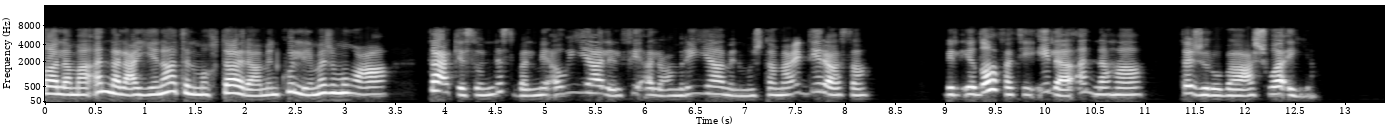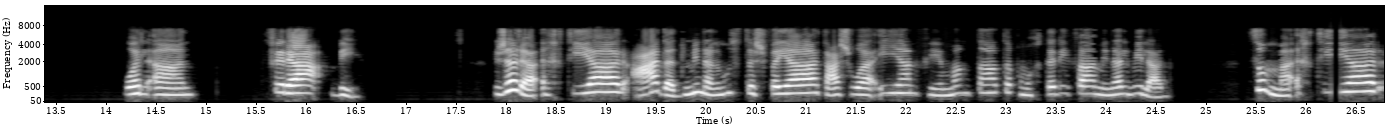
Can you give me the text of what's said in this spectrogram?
طالما أن العينات المختارة من كل مجموعة تعكس النسبة المئوية للفئة العمرية من مجتمع الدراسة بالإضافة إلى أنها تجربة عشوائية. والآن فرع B. جرى اختيار عدد من المستشفيات عشوائيًا في مناطق مختلفة من البلاد، ثم اختيار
